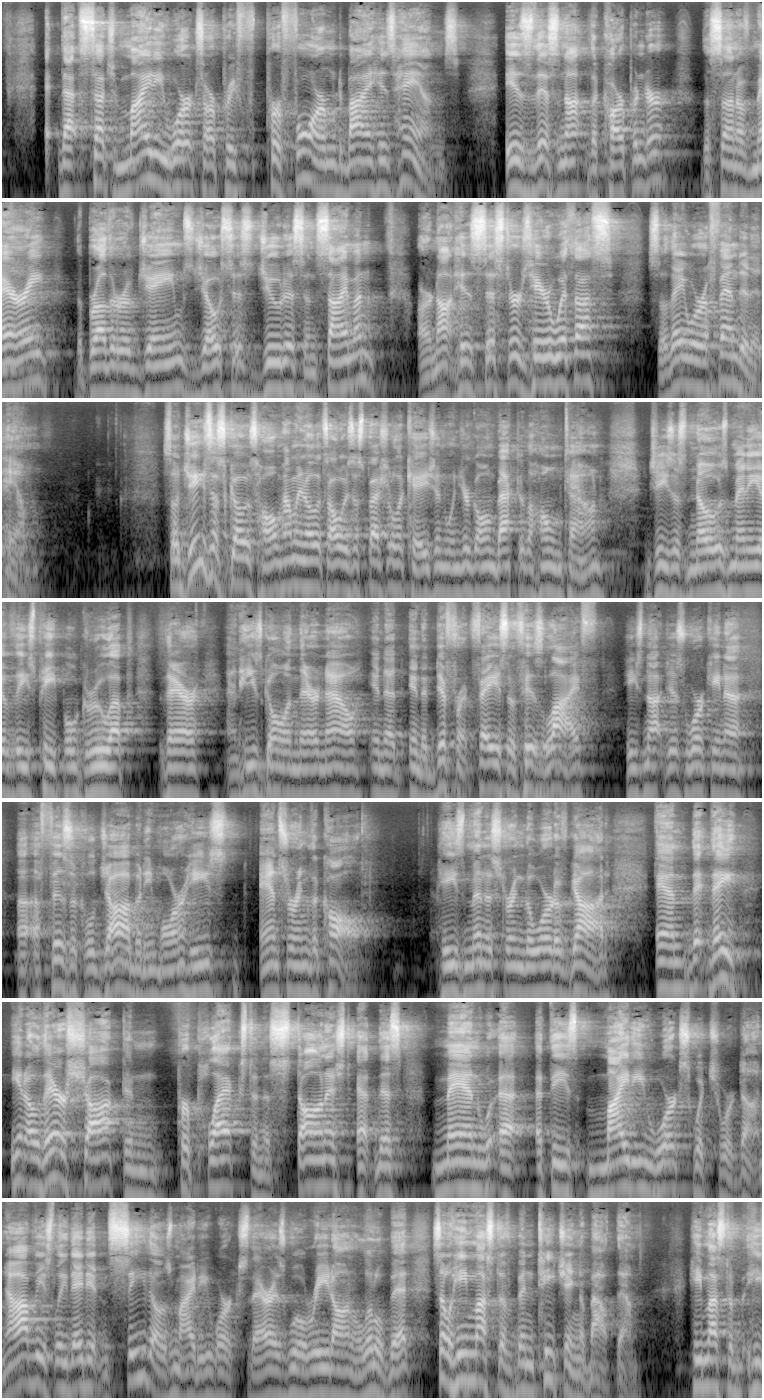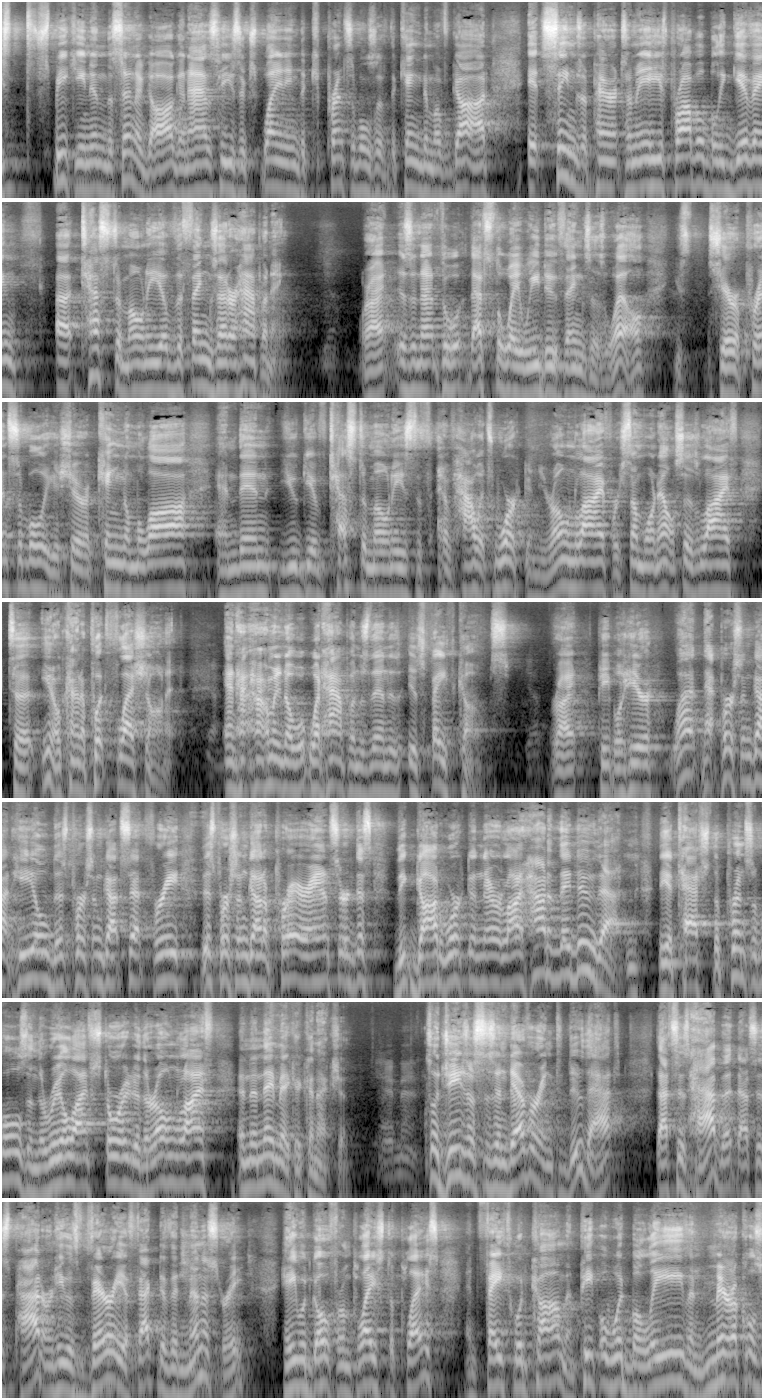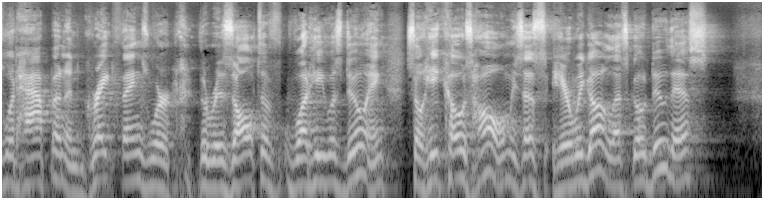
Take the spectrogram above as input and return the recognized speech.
that such mighty works are performed by his hands? Is this not the carpenter, the son of Mary, the brother of James, Joseph, Judas, and Simon? Are not his sisters here with us? So they were offended at him. So Jesus goes home. How many know it's always a special occasion when you're going back to the hometown? Jesus knows many of these people, grew up there, and he's going there now in a, in a different phase of his life. He's not just working a, a physical job anymore, he's answering the call. He's ministering the word of God. And they, they you know, they're shocked and perplexed and astonished at this man, uh, at these mighty works which were done. Now, obviously, they didn't see those mighty works there, as we'll read on a little bit. So he must have been teaching about them. He must have, he's speaking in the synagogue, and as he's explaining the principles of the kingdom of God, it seems apparent to me he's probably giving uh, testimony of the things that are happening right? Isn't that the, that's the way we do things as well? You share a principle, you share a kingdom law, and then you give testimonies of how it's worked in your own life or someone else's life to, you know, kind of put flesh on it. And how many know what happens then is, is faith comes right? People hear, what? That person got healed. This person got set free. This person got a prayer answered. This, the, God worked in their life. How did they do that? And they attach the principles and the real life story to their own life, and then they make a connection. Amen. So Jesus is endeavoring to do that. That's his habit. That's his pattern. He was very effective in ministry. He would go from place to place and faith would come and people would believe and miracles would happen and great things were the result of what he was doing. So he goes home. He says, here we go. Let's go do this.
